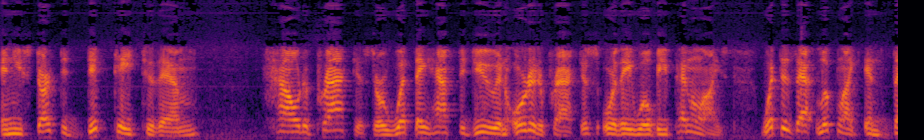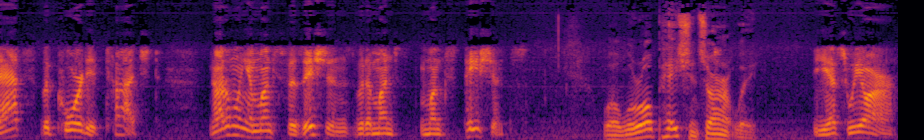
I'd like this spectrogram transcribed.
and you start to dictate to them how to practice or what they have to do in order to practice or they will be penalized. What does that look like? And that's the chord it touched, not only amongst physicians, but amongst, amongst patients. Well, we're all patients, aren't we? Yes, we are.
